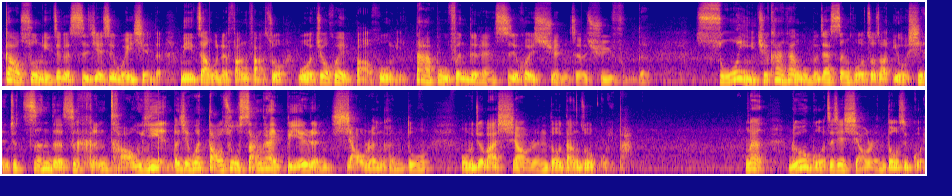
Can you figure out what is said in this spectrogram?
告诉你这个世界是危险的，你照我的方法做，我就会保护你。大部分的人是会选择屈服的，所以你去看看我们在生活周遭，有些人就真的是很讨厌，而且会到处伤害别人，小人很多，我们就把小人都当做鬼吧。那如果这些小人都是鬼，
